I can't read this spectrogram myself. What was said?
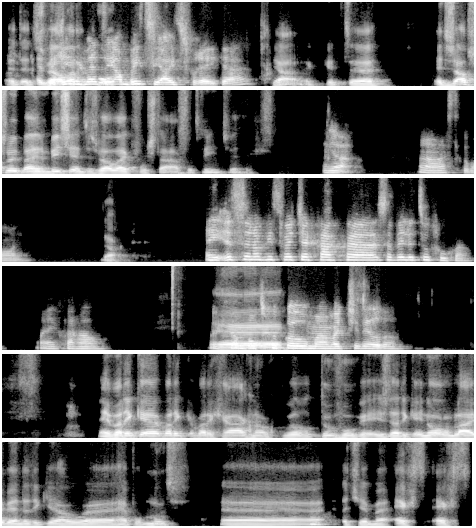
het, het is het wel wat ik met die ambitie uitspreken, hè? Ja, ik, het, uh, het is absoluut mijn ambitie en het is wel waar ik voor sta, voor 23. Ja, ah, hartstikke mooi. Ja. Hey, is er nog iets wat je graag zou willen toevoegen aan je verhaal? Wat is aan bod gekomen wat je wilde? Nee, wat ik, uh, wat, ik, wat ik graag nog wil toevoegen is dat ik enorm blij ben dat ik jou uh, heb ontmoet. Uh, dat je me echt, echt,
